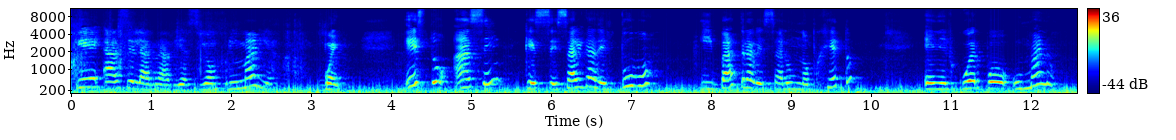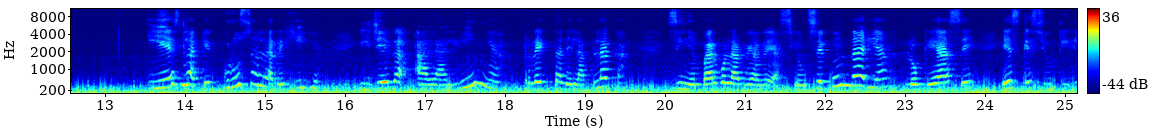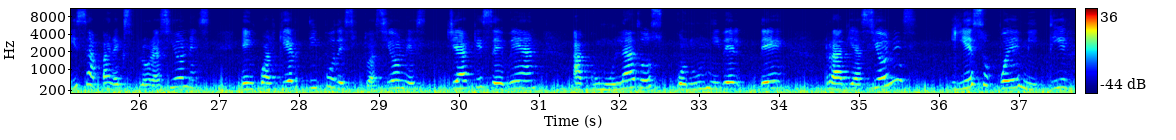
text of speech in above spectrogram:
¿Qué hace la radiación primaria? Bueno, esto hace que se salga del tubo y va a atravesar un objeto en el cuerpo humano y es la que cruza la rejilla y llega a la línea recta de la placa. Sin embargo, la radiación secundaria lo que hace es que se utiliza para exploraciones en cualquier tipo de situaciones, ya que se vean acumulados con un nivel de radiaciones y eso puede emitir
